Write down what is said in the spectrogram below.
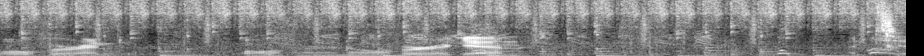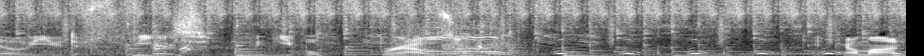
over and over and over again until you defeat evil Bowser. Okay, come on.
